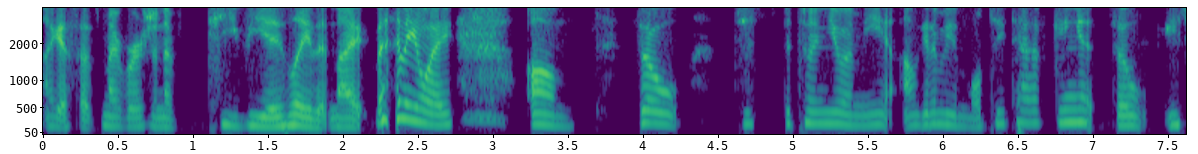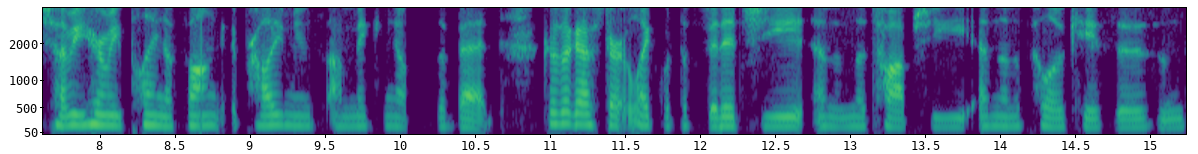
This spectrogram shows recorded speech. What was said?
I guess that's my version of TV late at night. But anyway, um, so just between you and me, I'm to be multitasking it. So each time you hear me playing a song, it probably means I'm making up the bed because I got to start like with the fitted sheet and then the top sheet and then the pillowcases and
